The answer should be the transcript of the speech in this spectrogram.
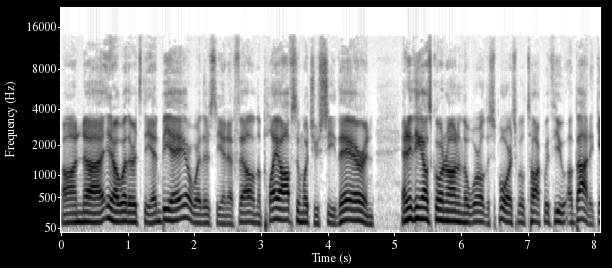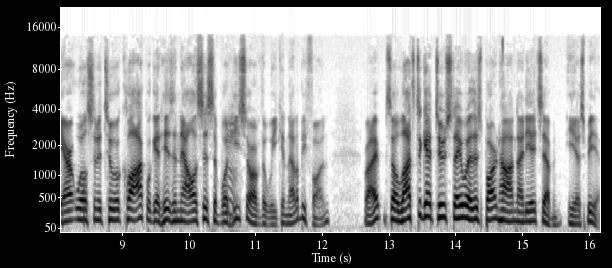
on, uh, you know, whether it's the NBA or whether it's the NFL and the playoffs and what you see there and anything else going on in the world of sports. We'll talk with you about it. Garrett Wilson at 2 o'clock. We'll get his analysis of what he saw of the weekend. That'll be fun, right? So lots to get to. Stay with us. Bart Hahn, 98.7 ESPN.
